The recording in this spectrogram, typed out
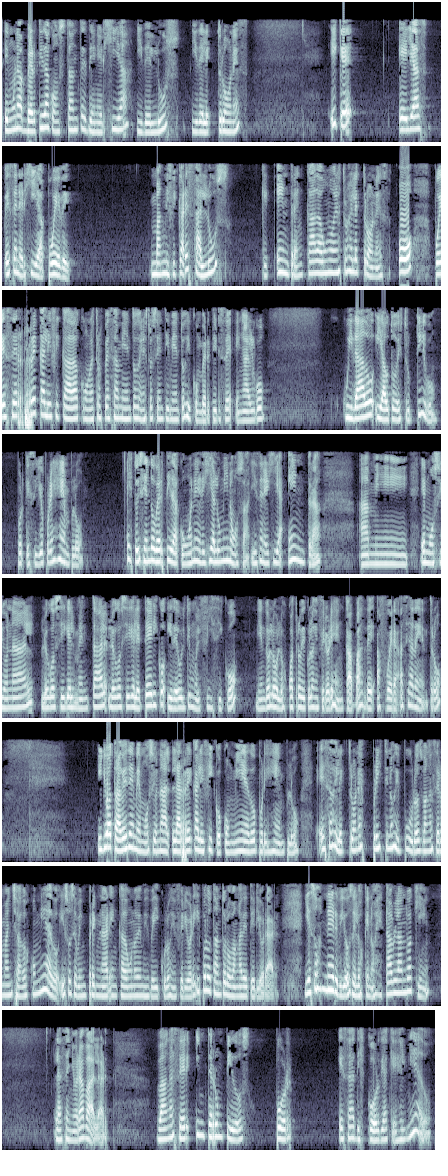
en una vertida constante de energía y de luz y de electrones y que ellas, esa energía puede magnificar esa luz que entra en cada uno de nuestros electrones o puede ser recalificada con nuestros pensamientos y nuestros sentimientos y convertirse en algo cuidado y autodestructivo. Porque si yo, por ejemplo, estoy siendo vertida con una energía luminosa y esa energía entra a mi emocional, luego sigue el mental, luego sigue el etérico y de último el físico, viéndolo los cuatro vehículos inferiores en capas de afuera hacia adentro y yo a través de mi emocional la recalifico con miedo, por ejemplo, esos electrones prístinos y puros van a ser manchados con miedo y eso se va a impregnar en cada uno de mis vehículos inferiores y por lo tanto lo van a deteriorar. Y esos nervios de los que nos está hablando aquí, la señora Ballard, van a ser interrumpidos por esa discordia que es el miedo.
